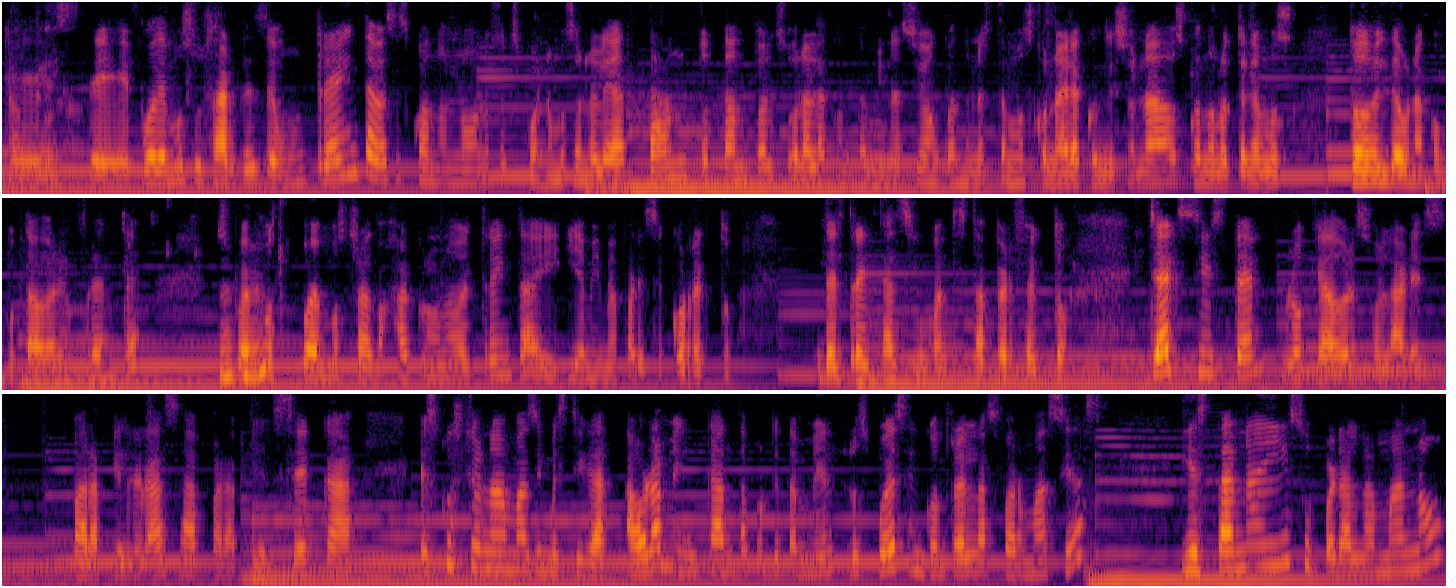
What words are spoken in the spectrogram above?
Ok. Este, podemos usar desde un 30, a veces cuando no nos exponemos en realidad tanto, tanto al sol, a la contaminación, cuando no estamos con aire acondicionados, cuando no tenemos todo el de una computadora enfrente, Ujú. podemos, podemos trabajar con uno del 30 y, y a mí me parece correcto. Del 30 al 50 está perfecto. Ya existen bloqueadores solares para piel grasa, para piel seca. Es cuestión nada más de investigar. Ahora me encanta porque también los puedes encontrar en las farmacias y están ahí súper a la mano.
